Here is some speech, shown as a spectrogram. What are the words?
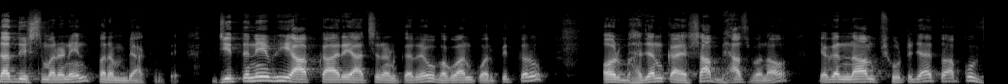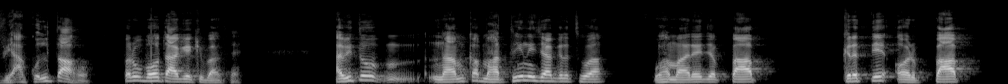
तद स्मरणेन परम व्याकृत। जितने भी आप कार्य आचरण कर रहे हो, भगवान को अर्पित करो और भजन का ऐसा अभ्यास बनाओ कि अगर नाम छूट जाए तो आपको व्याकुलता हो। पर वो बहुत आगे की बात है। अभी तो नाम का महत्व ही नहीं जागृत हुआ। वो हमारे जब पाप कृत्य और पाप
